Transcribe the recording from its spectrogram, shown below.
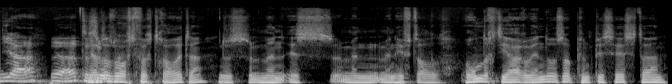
Ja, ja, het is ja dat wordt vertrouwd. Hè? Dus men, is, men, men heeft al 100 jaar Windows op een PC staan.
